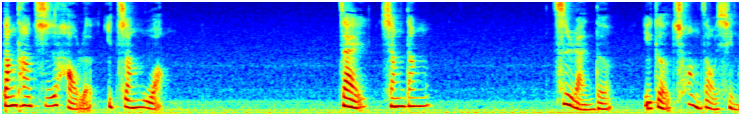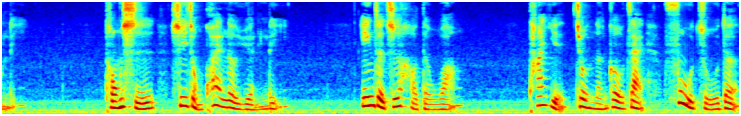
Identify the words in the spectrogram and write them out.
当他织好了一张网，在相当自然的。一个创造性里，同时是一种快乐原理。因着织好的网，它也就能够在富足的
